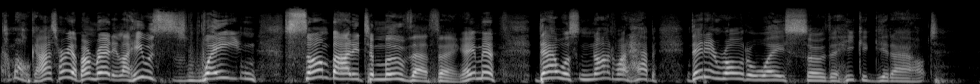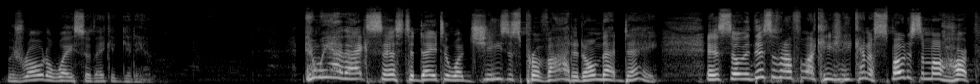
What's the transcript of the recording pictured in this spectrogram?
Come on, guys, hurry up. I'm ready. Like he was waiting somebody to move that thing. Amen. That was not what happened. They didn't roll it away so that he could get out, it was rolled away so they could get in. And we have access today to what Jesus provided on that day. And so, and this is what I feel like he, he kind of spoke this in my heart.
